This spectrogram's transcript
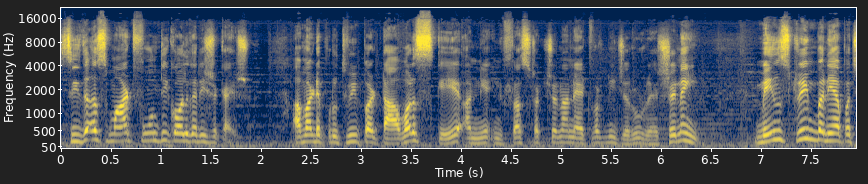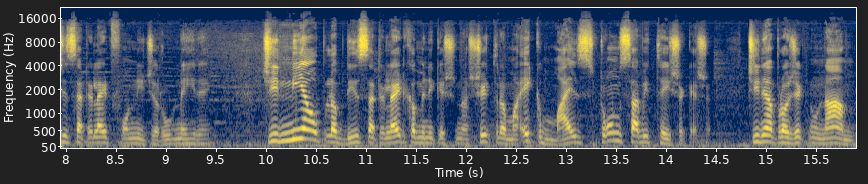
સીધા સ્માર્ટફોનથી કોલ કરી શકાય છે. આ માટે પૃથ્વી પર ટાવર્સ કે અન્ય ઇન્ફ્રાસ્ટ્રક્ચરના નેટવર્કની જરૂર રહેશે નહીં. મેઇન સ્ટ્રીમ બન્યા પછી સેટેલાઇટ ફોનની જરૂર નહીં રહે. ચીનની આ ઉપલબ્ધિ સેટેલાઇટ કમ્યુનિકેશનના ક્ષેત્રમાં એક માઇલસ્ટોન સાબિત થઈ શકે છે. ચીના પ્રોજેક્ટનું નામ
